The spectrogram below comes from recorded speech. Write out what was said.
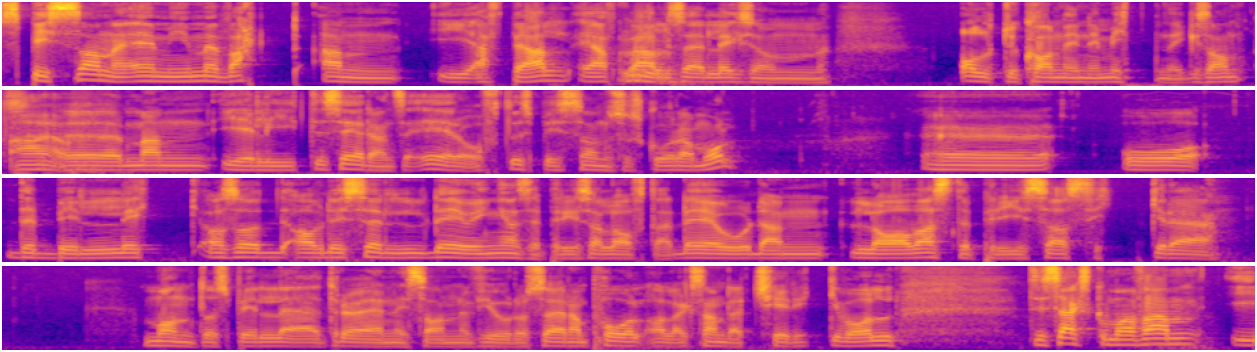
spissene er mye mer verdt enn i FPL. I FPL Mm. så er det liksom alt du kan inn i midten, ikke sant? Ah, ja. uh, men i Eliteserien så er det ofte spissene som skårer mål. Uh, og det billig Altså, av disse Det er jo ingen som priser lavt der. Det er jo den laveste prisa sikre mann til å spille, tror jeg, i Sandefjord. Og så er han Pål Alexander Kirkevold til 6,5 i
